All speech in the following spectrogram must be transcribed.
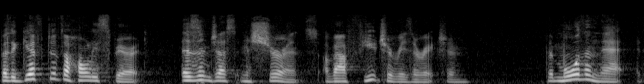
But the gift of the Holy Spirit isn't just an assurance of our future resurrection, but more than that, it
